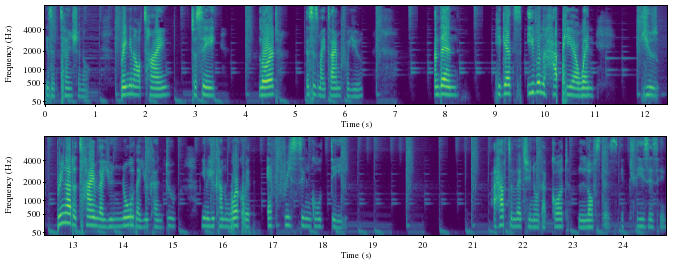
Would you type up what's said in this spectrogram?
is intentional. Bringing out time to say, Lord, this is my time for you. And then he gets even happier when you bring out a time that you know that you can do, you know, you can work with every single day. I have to let you know that God loves this, it pleases Him.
